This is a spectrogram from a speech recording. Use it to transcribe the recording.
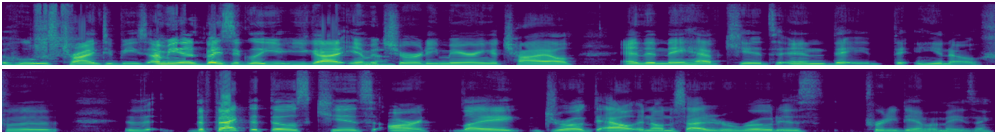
who is trying to be. I mean, it's basically you, you got Yeah. immaturity marrying a child, and then they have kids, and they, they you know. the, the fact that those kids aren't like drugged out and on the side of the road is pretty damn amazing.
